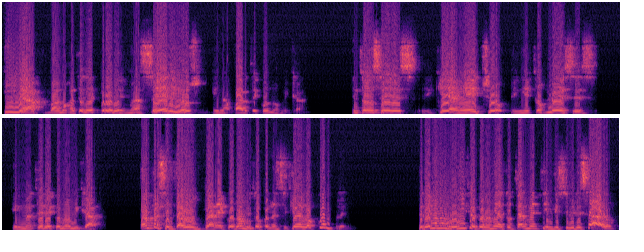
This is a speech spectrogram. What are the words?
y ya vamos a tener problemas serios en la parte económica. Entonces, ¿qué han hecho en estos meses en materia económica? Han presentado un plan económico, pero ni siquiera lo cumplen. Tenemos un ministro de Economía totalmente invisibilizado.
